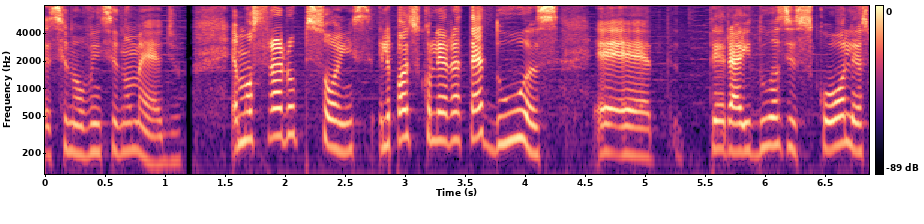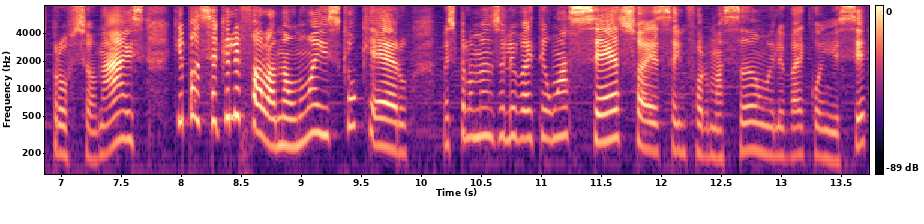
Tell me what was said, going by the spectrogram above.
esse novo ensino médio. É mostrar opções. Ele pode escolher até duas, é, ter aí duas escolhas profissionais, que pode ser que ele fala, não, não é isso que eu quero, mas pelo menos ele vai ter um acesso a essa informação, ele vai conhecer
